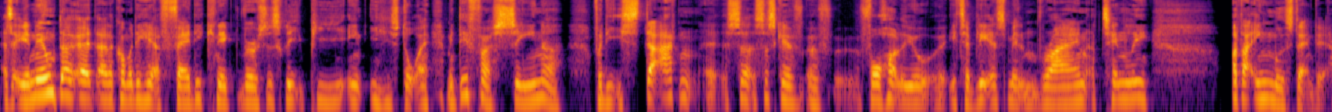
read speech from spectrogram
Altså, jeg nævnte, at der kommer det her fattig knægt versus rig pige ind i historien, men det er først senere, fordi i starten, øh, så, så skal øh, forholdet jo øh, etableres mellem Ryan og Tenley, og der er ingen modstand der.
